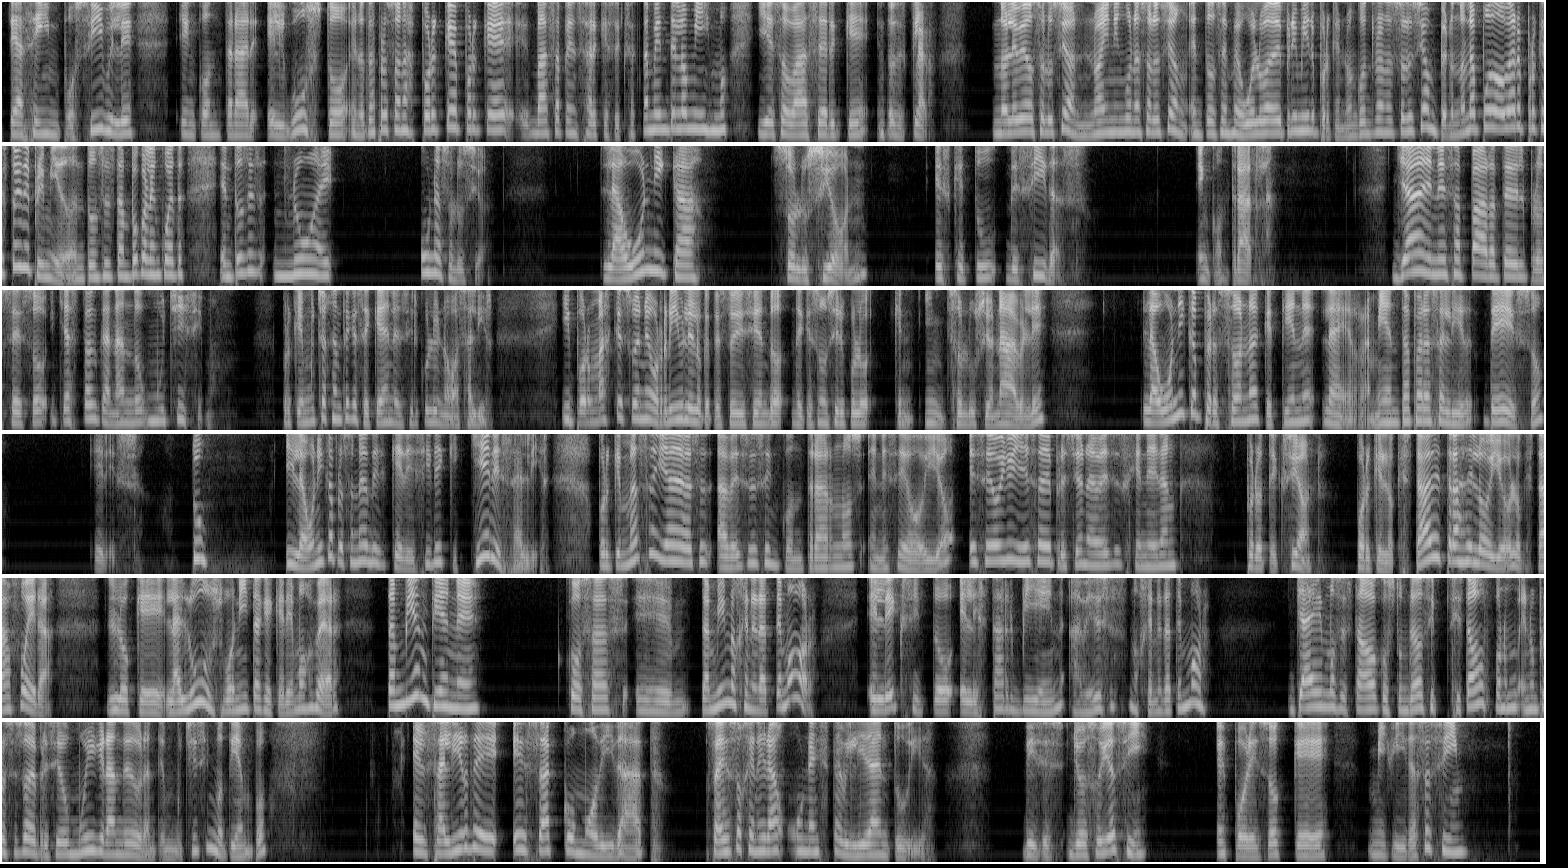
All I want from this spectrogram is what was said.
te hace imposible encontrar el gusto en otras personas. ¿Por qué? Porque vas a pensar que es exactamente lo mismo y eso va a hacer que, entonces, claro, no le veo solución, no hay ninguna solución, entonces me vuelvo a deprimir porque no encuentro una solución, pero no la puedo ver porque estoy deprimido, entonces tampoco la encuentro. Entonces no hay una solución. La única solución es que tú decidas encontrarla. Ya en esa parte del proceso ya estás ganando muchísimo, porque hay mucha gente que se queda en el círculo y no va a salir. Y por más que suene horrible lo que te estoy diciendo de que es un círculo insolucionable, la única persona que tiene la herramienta para salir de eso eres tú y la única persona que decide que quiere salir. Porque más allá de a veces, encontrarnos en ese hoyo, ese hoyo y esa depresión a veces generan protección. Porque lo que está detrás del hoyo, lo que está afuera, lo que, la luz bonita que queremos ver, también tiene cosas, eh, también nos genera temor. El éxito, el estar bien, a veces nos genera temor. Ya hemos estado acostumbrados, si, si estamos en un proceso depresivo muy grande durante muchísimo tiempo, el salir de esa comodidad, o sea, eso genera una estabilidad en tu vida. Dices, yo soy así, es por eso que mi vida es así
